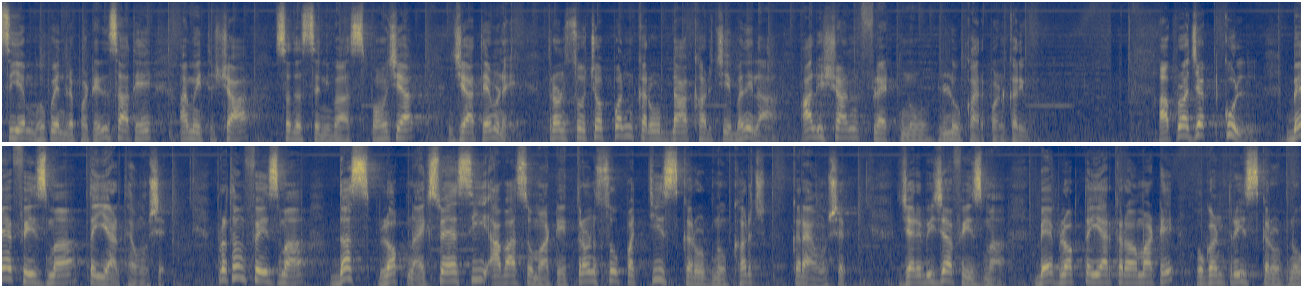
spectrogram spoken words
સીએમ ભૂપેન્દ્ર પટેલ સાથે અમિત શાહ સદસ્ય નિવાસ પહોંચ્યા, જ્યાં તેમણે ત્રણસો ચોપન કરોડના ખર્ચે બનેલા આલિશાન ફ્લેટનું લોકાર્પણ કર્યું. આ પ્રોજેક્ટ કુલ બે ફેઝમાં તૈયાર થયું છે. પ્રથમ ફેઝમાં દસ બ્લોકના એકસો એસી આવાસો માટે ત્રણસો પચીસ કરોડનો ખર્ચ કરાયો છે. જ્યારે બીજા ફેઝમાં બે બ્લોક તૈયાર કરવા માટે ઓગણત્રીસ કરોડનો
